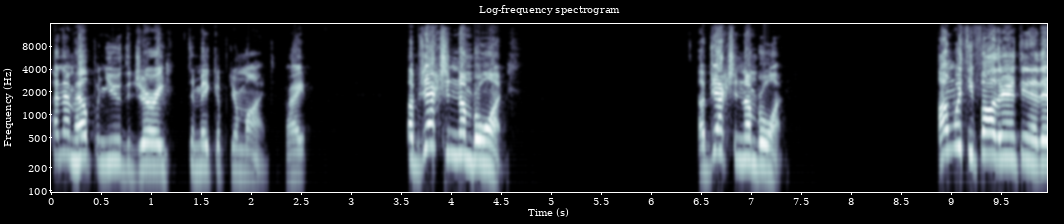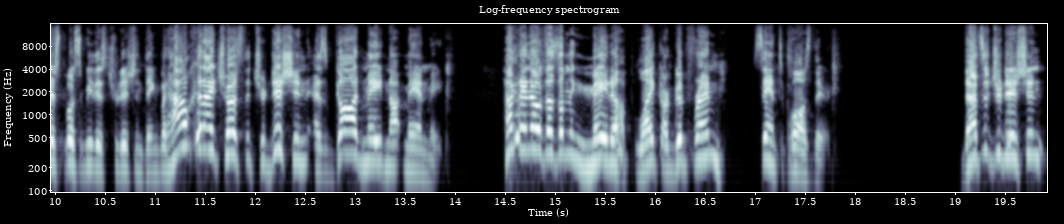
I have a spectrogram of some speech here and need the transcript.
and I'm helping you, the jury, to make up your mind. All right? Objection number one. Objection number one. I'm with you, Father Anthony, that there's supposed to be this tradition thing, but how can I trust the tradition as God made, not man made? How can I know if that's something made up, like our good friend Santa Claus there? That's a tradition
